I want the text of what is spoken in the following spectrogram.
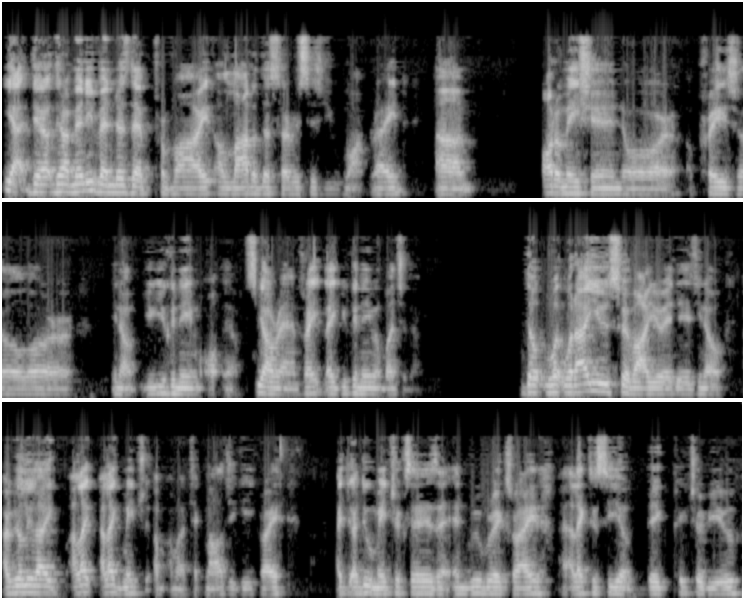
yeah, there there are many vendors that provide a lot of the services you want, right? Um, automation or appraisal or you know you, you can name all, you know, CRMs, right? Like you can name a bunch of them. The, what, what I use to evaluate is, you know, I really like, I like, I like matrix. I'm, I'm a technology geek, right? I, I do matrices and, and rubrics, right? I like to see a big picture view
